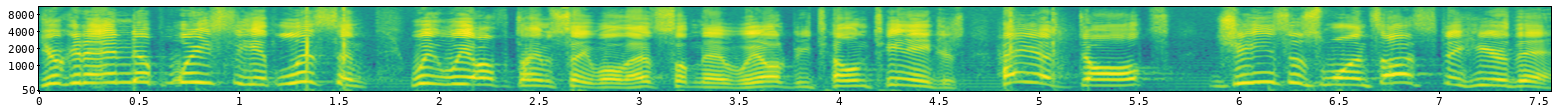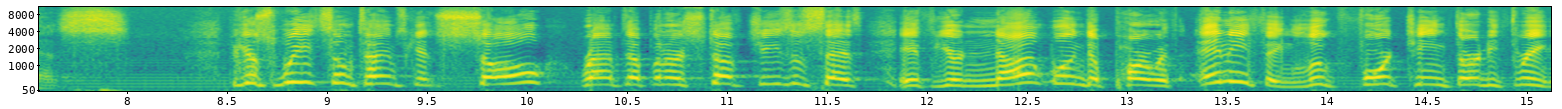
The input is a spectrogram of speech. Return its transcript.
you're going to end up wasting it. Listen, we, we oftentimes say, well, that's something that we ought to be telling teenagers. Hey, adults, Jesus wants us to hear this. Because we sometimes get so wrapped up in our stuff. Jesus says, if you're not willing to part with anything, Luke 14 33,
